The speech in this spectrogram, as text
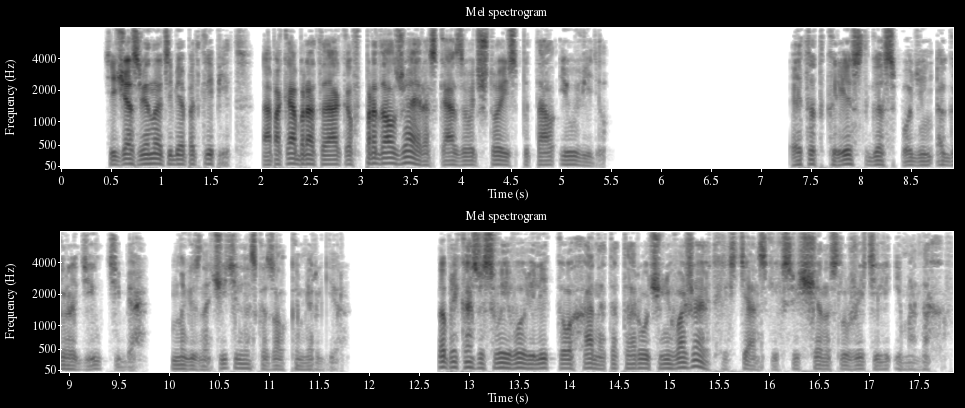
— Сейчас вино тебя подкрепит. А пока, брат Аков, продолжай рассказывать, что испытал и увидел. — Этот крест Господень оградил тебя, — многозначительно сказал камергер. По приказу своего великого хана татары очень уважают христианских священнослужителей и монахов,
